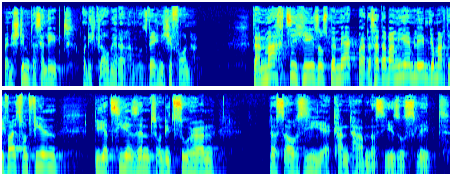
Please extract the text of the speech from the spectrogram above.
Wenn es stimmt, dass er lebt, und ich glaube ja daran, sonst wäre ich nicht hier vorne, dann macht sich Jesus bemerkbar. Das hat er bei mir im Leben gemacht. Ich weiß von vielen, die jetzt hier sind und die zuhören, dass auch sie erkannt haben, dass Jesus lebt.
